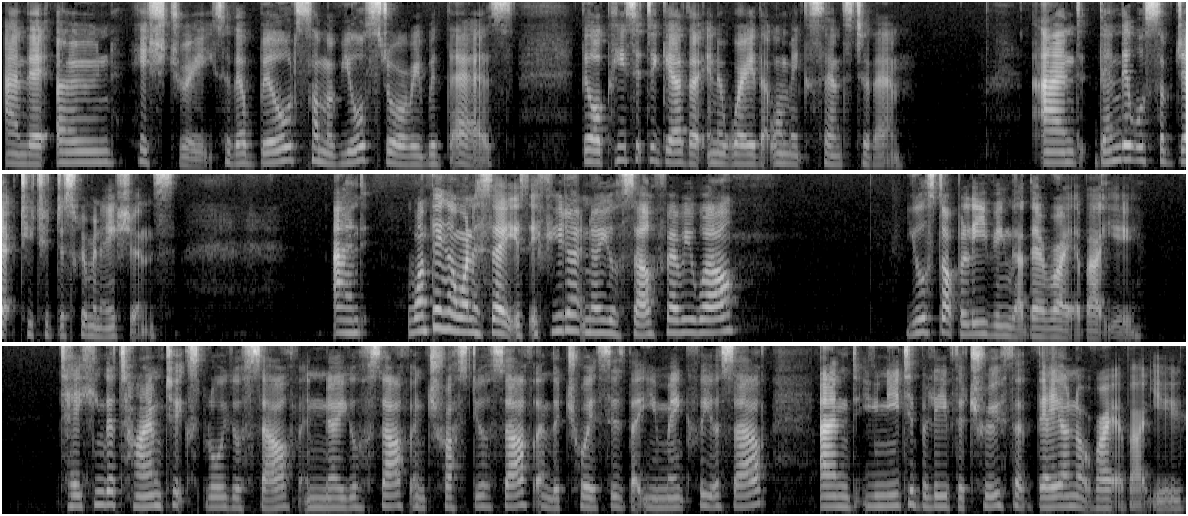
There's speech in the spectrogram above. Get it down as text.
and their own history. So they'll build some of your story with theirs. They'll piece it together in a way that will make sense to them. And then they will subject you to discriminations. And one thing I want to say is if you don't know yourself very well, you'll stop believing that they're right about you taking the time to explore yourself and know yourself and trust yourself and the choices that you make for yourself. And you need to believe the truth that they are not right about you.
